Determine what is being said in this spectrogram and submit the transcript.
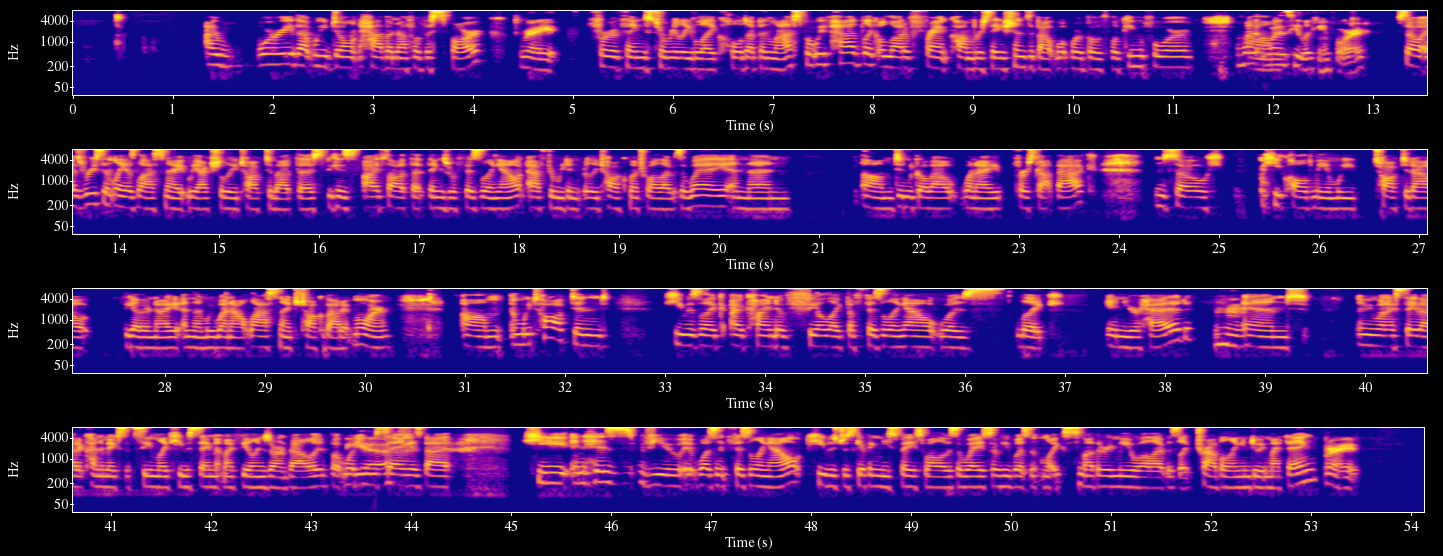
I worry that we don't have enough of a spark Right. for things to really like hold up and last. But we've had like a lot of frank conversations about what we're both looking for. What, Um, what is he looking for? So, as recently as last night, we actually talked about this because I thought that things were fizzling out after we didn't really talk much while I was away and then um, didn't go out when I first got back. And so he, he called me and we talked it out the other night. And then we went out last night to talk about it more. Um, and we talked, and he was like, I kind of feel like the fizzling out was like in your head. Mhm. And I mean, when I say that, it kind of makes it seem like he was saying that my feelings aren't valid. But what he was saying is that he, in his view, it wasn't fizzling out. He was just giving me space while I was away. So he wasn't like smothering me while I was like traveling and doing my thing. Right.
